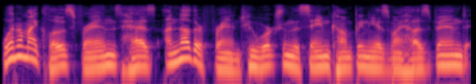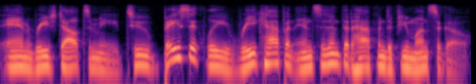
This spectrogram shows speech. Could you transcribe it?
One of my close friends has another friend who works in the same company as my husband and reached out to me to basically recap an incident that happened a few months ago.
